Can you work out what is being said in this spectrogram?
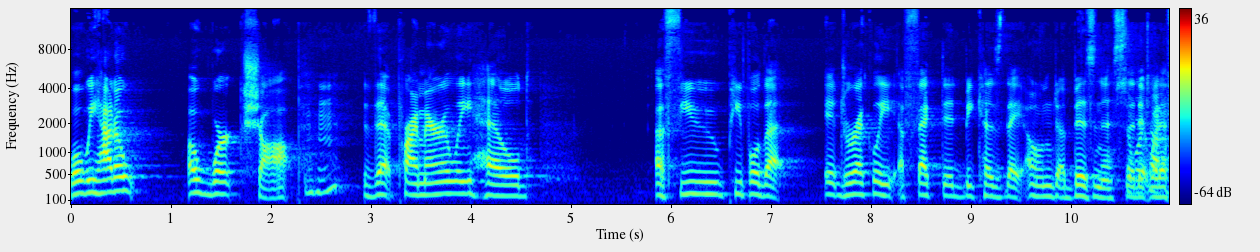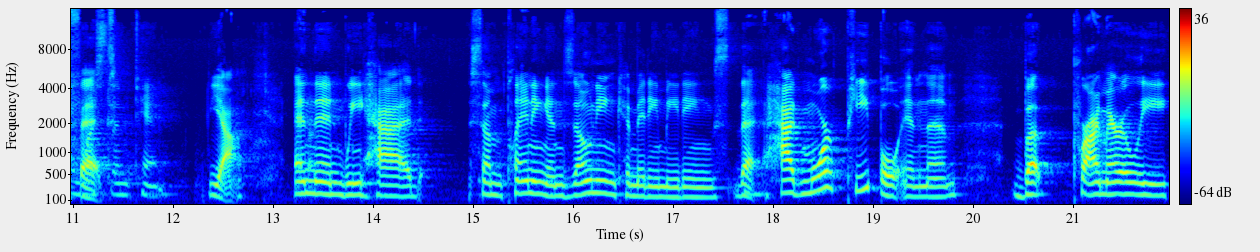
well, we had a, a workshop Mm-hmm. that primarily held a few people that it directly affected because they owned a business So that it would affect. less than 10. Yeah. And then we had some planning and zoning committee meetings that had more people in them, but primarily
